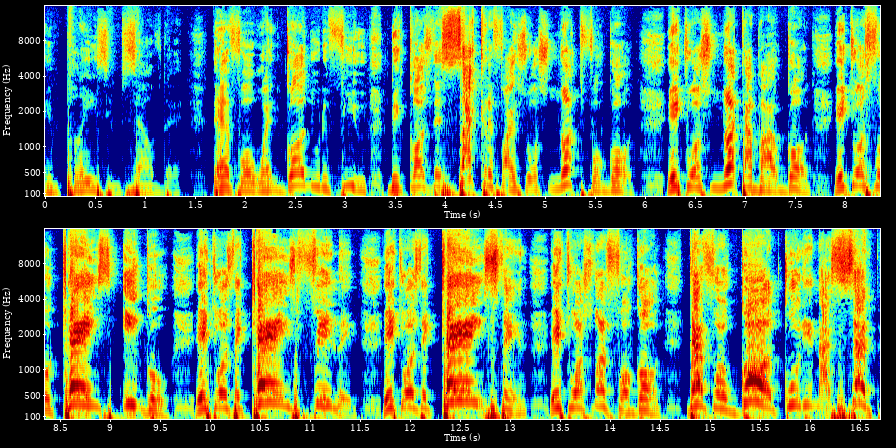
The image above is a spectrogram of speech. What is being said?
and place himself there. Therefore, when God refused, because the sacrifice was not for God, it was not about God, it was for Cain's ego, it was the Cain's feeling, it was the Cain's thing, it was not for God. Therefore, God couldn't accept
